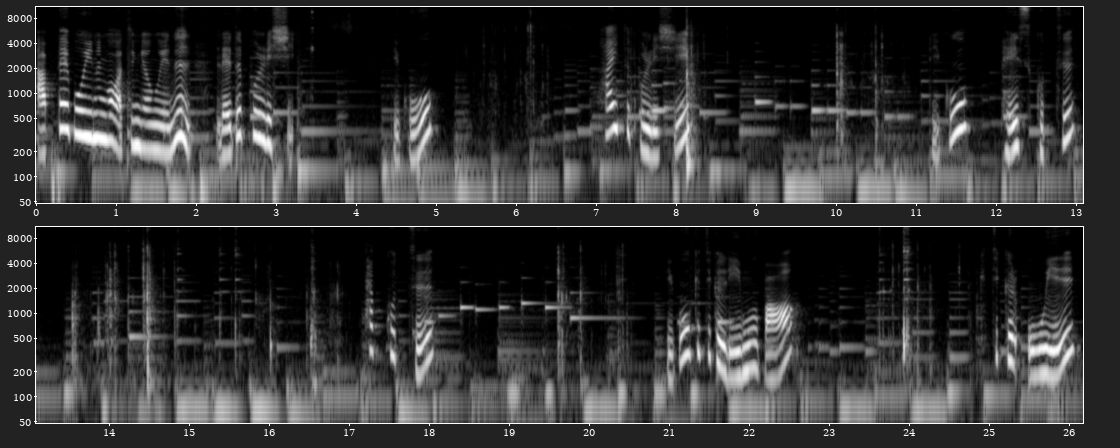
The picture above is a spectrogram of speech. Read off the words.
앞에 보이는 것 같은 경우에는 레드 폴리시 그리고 화이트 폴리시 그리고 베이스 코트 탑 코트 그리고 큐티클 리무버 큐티클 오일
